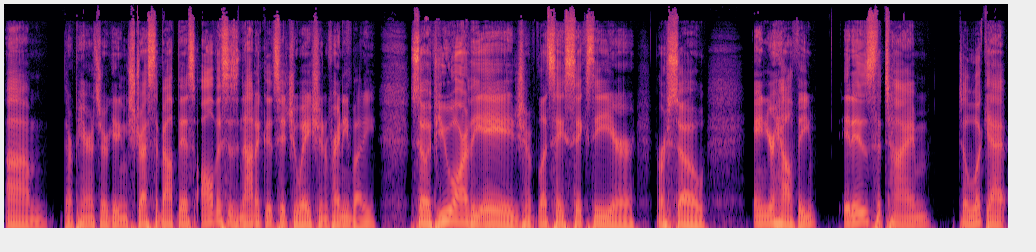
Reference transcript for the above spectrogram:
Um, their parents are getting stressed about this. All this is not a good situation for anybody. So if you are the age of let's say 60 or or so and you're healthy, it is the time to look at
